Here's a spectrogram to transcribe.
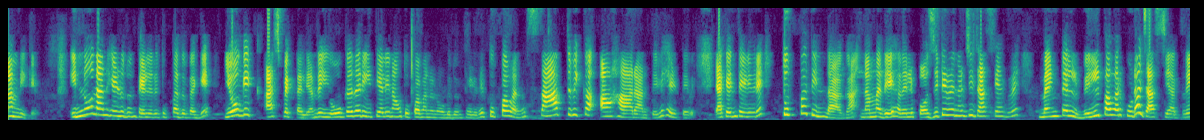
ನಂಬಿಕೆ. ಇನ್ನೂ ನಾನು ಹೇಳುದು ಅಂತ ಹೇಳಿದ್ರೆ ತುಪ್ಪದ ಬಗ್ಗೆ ಯೋಗಿಕ್ ಆಸ್ಪೆಕ್ಟ್ ಅಲ್ಲಿ, ಅಂದ್ರೆ ಯೋಗದ ರೀತಿಯಲ್ಲಿ ನಾವು ತುಪ್ಪವನ್ನು ನೋಡುದು ಅಂತ ಹೇಳಿದ್ರೆ ತುಪ್ಪವನ್ನು ಸಾತ್ವಿಕ ಆಹಾರ ಅಂತೇಳಿ ಹೇಳ್ತೇವೆ. ಯಾಕೆಂತ ಹೇಳಿದ್ರೆ ತುಪ್ಪ ತಿಂದಾಗ ನಮ್ಮ ದೇಹದಲ್ಲಿ ಪಾಸಿಟಿವ್ ಎನರ್ಜಿ ಜಾಸ್ತಿ ಆಗ್ತದೆ ಮೆಂಟಲ್ ವಿಲ್ ಪವರ್ ಕೂಡ ಜಾಸ್ತಿ ಆಗ್ತದೆ.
